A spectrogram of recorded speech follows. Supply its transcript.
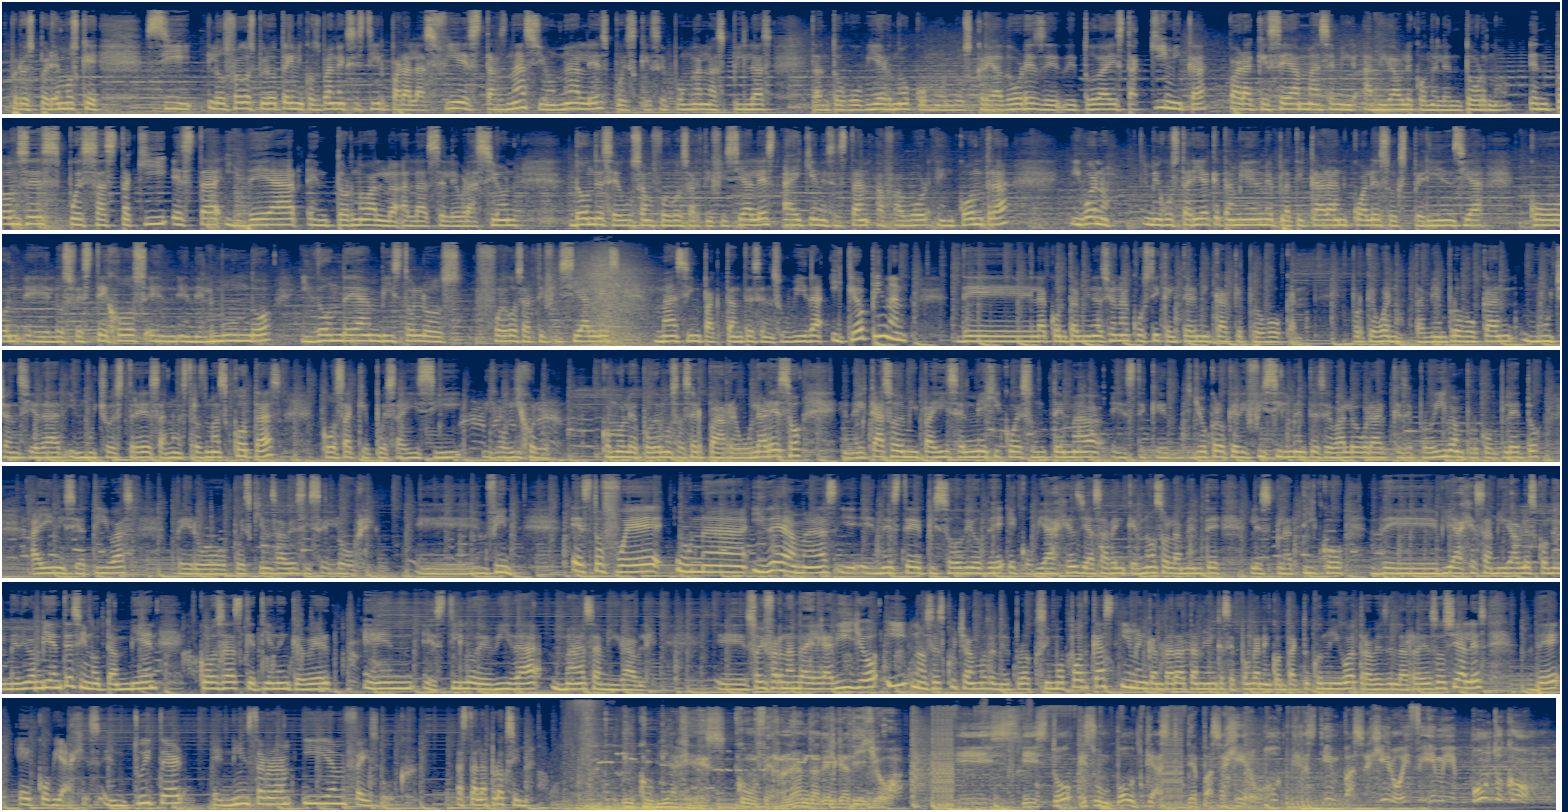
pero esperemos que si los fuegos pirotécnicos van a existir para las fiestas nacionales, pues que se pongan las pilas tanto gobierno como los creadores de, toda esta química para que sea más amigable con el entorno. Entonces, pues hasta aquí esta idea en torno a la, a la celebración donde se usan fuegos artificiales. Hay quienes están a favor, en contra. Y bueno, me gustaría que también me platicaran cuál es su experiencia con eh, los festejos en, el mundo y dónde han visto los fuegos artificiales más impactantes en su vida y qué opinan de la contaminación acústica y térmica que provocan. Porque bueno, también provocan mucha ansiedad y mucho estrés a nuestras mascotas, cosa que pues ahí sí digo, híjole, cómo le podemos hacer para regular eso. En el caso de mi país, en México, es un tema este, que yo creo que difícilmente se va a lograr que se prohíban por completo. Hay iniciativas, pero pues quién sabe si se logre. Eh, en fin, esto fue una idea más en este episodio de Ecoviajes. Ya saben que no solamente les platico de viajes amigables con el medio ambiente, sino también cosas que tienen que ver en estilo de vida más amigable. Eh, soy Fernanda Delgadillo y nos escuchamos en el próximo podcast y me encantará también que se pongan en contacto conmigo a través de las redes sociales de Ecoviajes, en Twitter, en Instagram y en Facebook. Hasta la próxima. Ecoviajes con Fernanda Delgadillo. esto es un podcast de pasajero. Podcast en pasajerofm.com.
